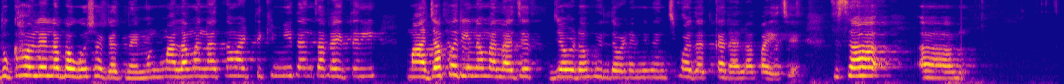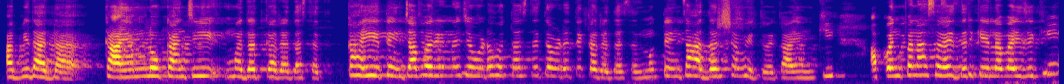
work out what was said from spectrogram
दुखावलेलं बघू शकत नाही. मग मला मनात वाटते की मी त्यांचा काहीतरी माझ्या परीनं मला जे जेवढं होईल तेवढं मी त्यांची मदत करायला पाहिजे. जसं अभिदादा कायम लोकांची मदत करत असतात. काही त्यांच्या परीनं जेवढं होत असतं तेवढं ते करत असतात. मग त्यांचा आदर्श मिळतोय कायम की आपण पण असं काहीतरी केलं पाहिजे की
